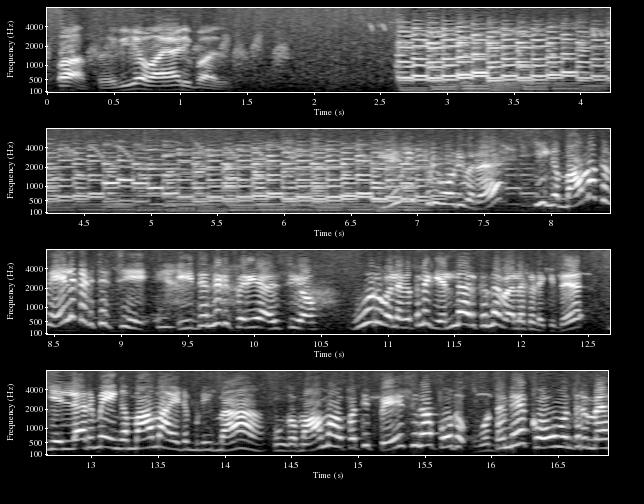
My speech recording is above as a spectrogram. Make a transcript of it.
அப்பா பெரிய வாயாடி பாது ஏன் இப்படி ஓடி வர? எங்க மாமாக்கு வேலை கிடைச்சிருச்சு. இது என்னடி பெரிய அதிசயம்? ஊர் உலகத்துல எல்லாருக்கும் தான் வேலை கிடைக்குது. எல்லாருமே எங்க மாமா ஆயிட முடியுமா? உங்க மாமாவை பத்தி பேசினா போதும். உடனே கோவம் வந்துருமே.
